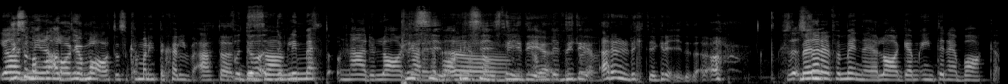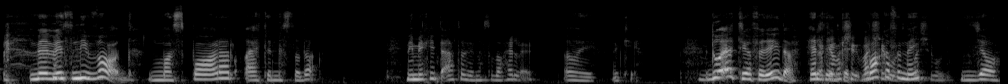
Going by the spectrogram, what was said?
Ja, det är som att man lagar du, mat och så kan man inte själv äta För det. du, du blir mätt när du lagar Precis, eller bakar. precis det är Ja, det. men det, det. jag. Är det en riktig grej det där? Så, så Men- är det för mig när jag lagar men inte när jag bakar. Men vet ni vad? Man sparar och äter nästa dag. Nej men jag kan inte äta det nästa dag heller. Oj, okej. Då äter jag för dig då, helt Okej, enkelt. varsågod, Baka för mig. Varsågod. Ja.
